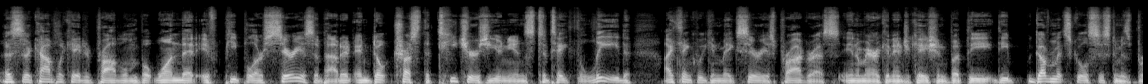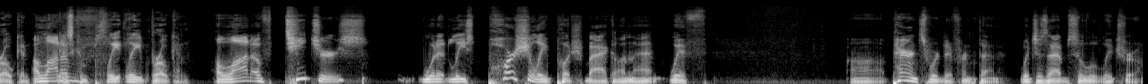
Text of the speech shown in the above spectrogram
This is a complicated problem, but one that if people are serious about it and don't trust the teachers unions to take the lead, I think we can make serious progress in American education. But the, the government school system is broken. A lot It is of- completely broken. A lot of teachers would at least partially push back on that with uh, parents were different then, which is absolutely true.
